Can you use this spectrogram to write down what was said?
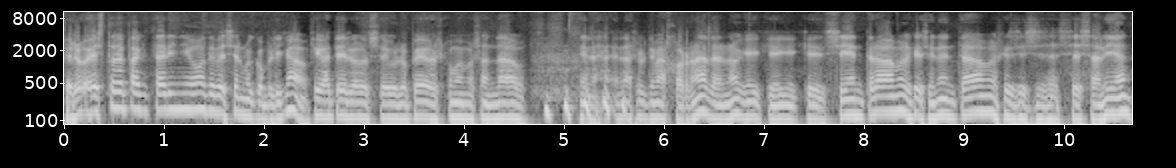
Pero esto de pactar, Íñigo, debe ser muy complicado. Fíjate los europeos cómo hemos andado en, las últimas jornadas, ¿no? Que, que, si entrábamos, que si no entrábamos, que si se salían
